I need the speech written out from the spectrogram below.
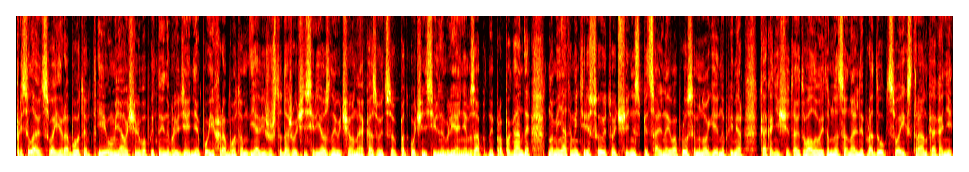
присылают свои работы. И у меня очень любопытные наблюдения по их работам. Я вижу, что даже очень серьезные ученые оказываются под очень сильным влиянием западной пропаганды. Но меня там интересуют очень специальные вопросы. Многие, например, как они считают валовый там, национальный продукт своих стран, как они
